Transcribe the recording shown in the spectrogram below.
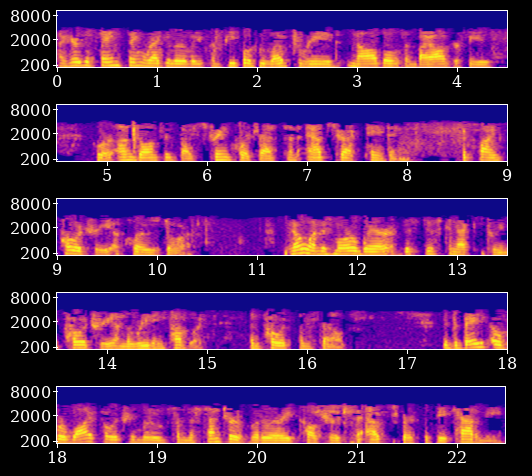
I hear the same thing regularly from people who love to read novels and biographies who are undaunted by string quartets and abstract paintings, but find poetry a closed door. No one is more aware of this disconnect between poetry and the reading public than poets themselves. The debate over why poetry moved from the center of literary culture to the outskirts of the academy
